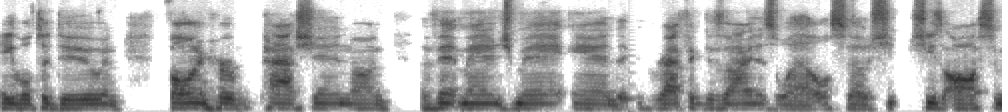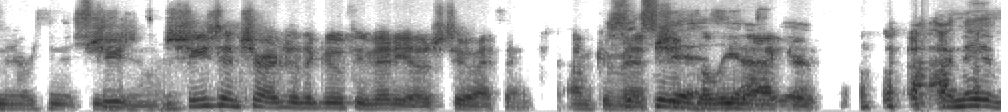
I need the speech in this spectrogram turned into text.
able to do and following her mm-hmm. passion on event management and graphic design as well. So she, she's awesome in everything that she's, she's doing. She's in charge of the goofy videos too. I think I'm convinced she, she she's is, the lead yeah, actor. Yeah. I may have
